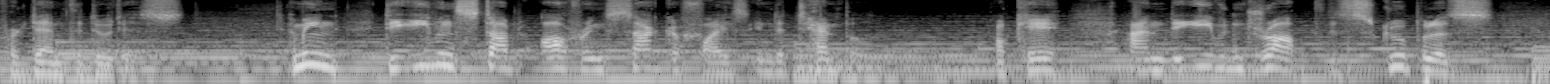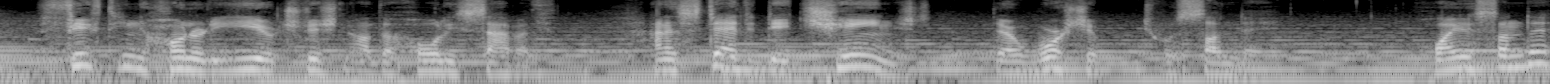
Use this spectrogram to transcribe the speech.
for them to do this. I mean, they even stopped offering sacrifice in the temple, okay? And they even dropped the scrupulous 1500 year tradition of the Holy Sabbath. And instead, they changed their worship to a Sunday. Why a Sunday?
